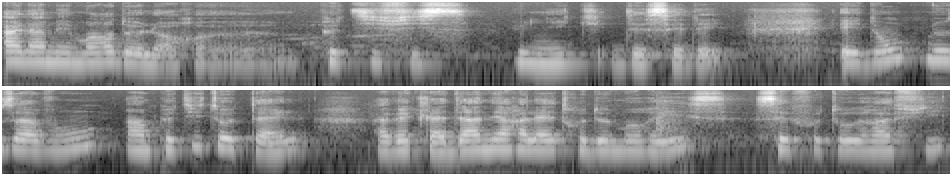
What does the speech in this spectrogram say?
à la mémoire de leur euh, petit-fils unique décédé. Et donc nous avons un petit hôtel avec la dernière lettre de Maurice, ses photographies,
